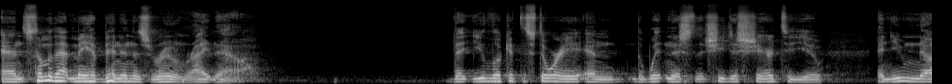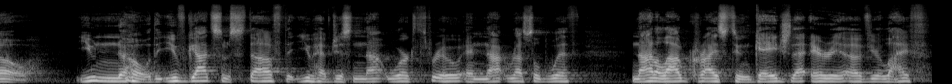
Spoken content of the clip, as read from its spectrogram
And some of that may have been in this room right now. That you look at the story and the witness that she just shared to you, and you know you know that you've got some stuff that you have just not worked through and not wrestled with, not allowed Christ to engage that area of your life.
